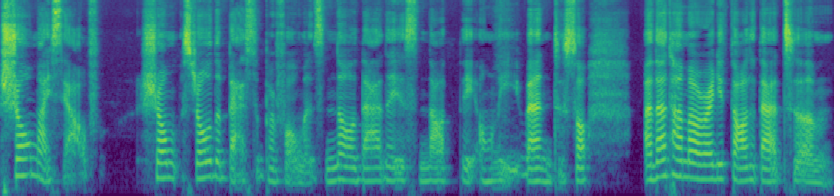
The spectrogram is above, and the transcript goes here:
show myself, show show the best performance. No, that is not the only event. So at that time, I already thought that um,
